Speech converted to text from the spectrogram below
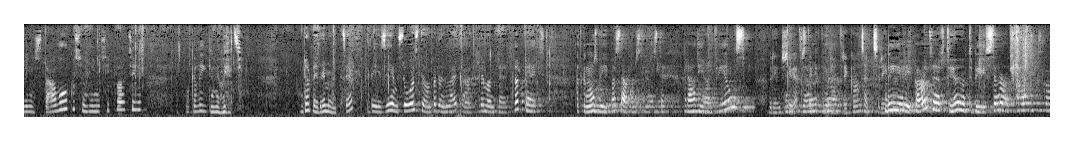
viņa stāvoklis un viņa situācija par to galīgi neliecina. Torpēda remonta ceļš bija ziemas osta un padomju laikā remontēta torpēdas. Tad, kad mums bija pasākums, mēs te rādījām filmas. Brīnišķīgi apstākļi, tur arī koncerts. Rīgā. Bija arī koncerts, jā, te bija senāks mūzikas koncerts.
